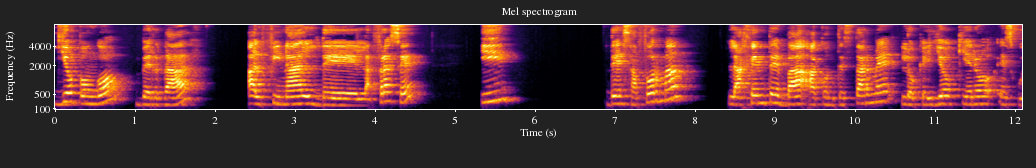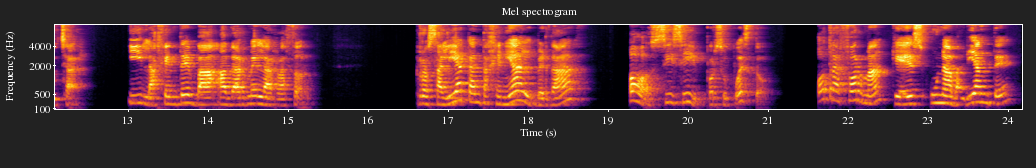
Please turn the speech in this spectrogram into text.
Yo pongo verdad al final de la frase y de esa forma la gente va a contestarme lo que yo quiero escuchar y la gente va a darme la razón. Rosalía canta genial, ¿verdad? Oh, sí, sí, por supuesto. Otra forma, que es una variante,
